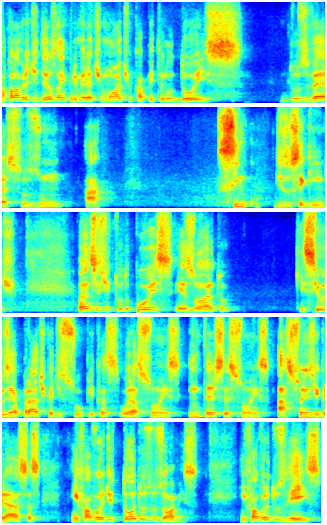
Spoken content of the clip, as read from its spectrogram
A palavra de Deus lá em 1 Timóteo, capítulo 2, dos versos 1 a 5, diz o seguinte: Antes de tudo, pois, exorto que se use a prática de súplicas, orações, intercessões, ações de graças em favor de todos os homens, em favor dos reis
